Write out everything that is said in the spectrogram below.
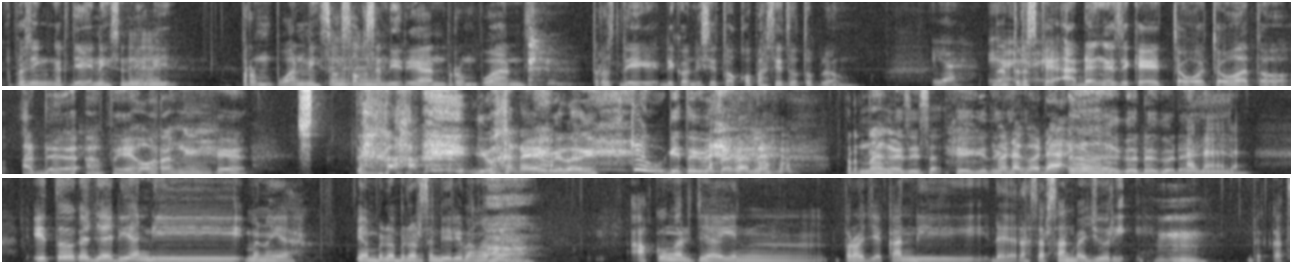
apa sih ngerjain nih sendiri mm -hmm. perempuan nih sosok mm -hmm. sendirian perempuan terus di di kondisi toko pasti tutup dong Iya. Nah iya, terus iya, kayak iya. ada gak sih kayak cowok-cowok atau ada apa ya orang yang kayak gimana ya bilangnya kayak gitu misalkan ya pernah gak sih Sa? kayak gitu goda-goda gitu? Ah, goda-goda ada ada itu kejadian di mana ya yang benar-benar sendiri banget ya. ah. ya aku ngerjain proyekan di daerah Sersan Bajuri mm -hmm. dekat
